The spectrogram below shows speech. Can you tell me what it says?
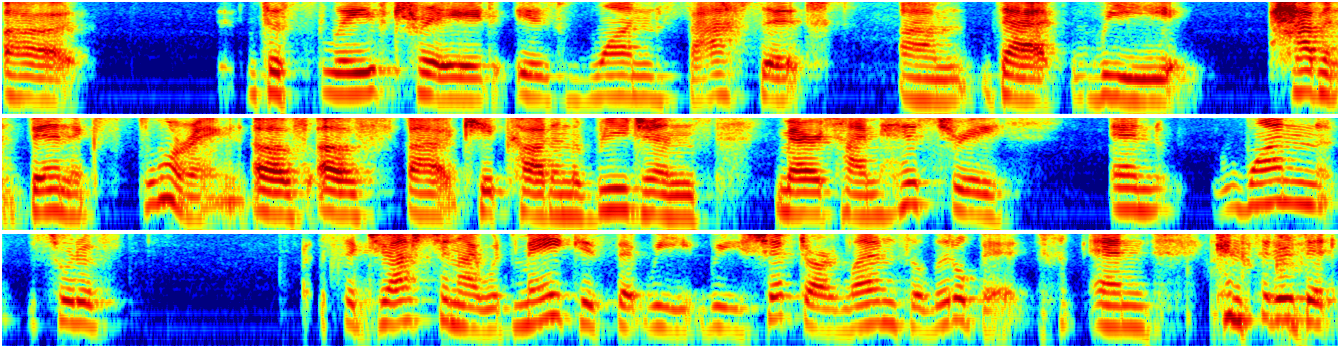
uh, the slave trade is one facet um, that we haven't been exploring of, of uh, Cape Cod and the region's maritime history. And one sort of suggestion I would make is that we we shift our lens a little bit and consider that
